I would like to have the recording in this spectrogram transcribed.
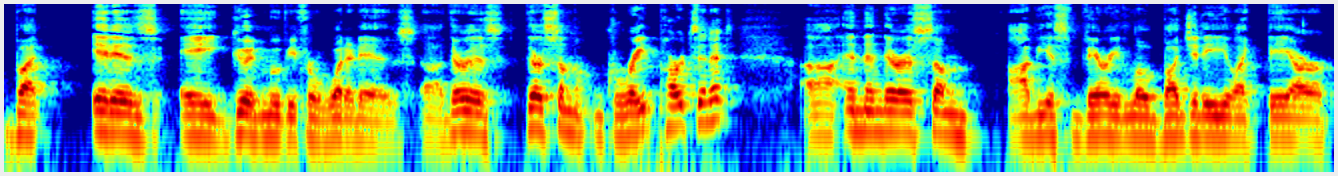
but it is a good movie for what it is. Uh, there is there's some great parts in it, uh, and then there is some obvious very low budgety like they are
